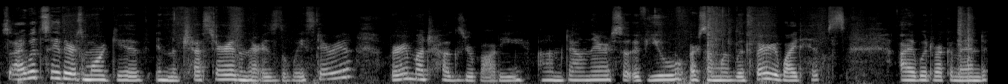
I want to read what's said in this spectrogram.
So I would say there's more give in the chest area than there is the waist area. Very much hugs your body um, down there. So if you are someone with very wide hips, I would recommend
